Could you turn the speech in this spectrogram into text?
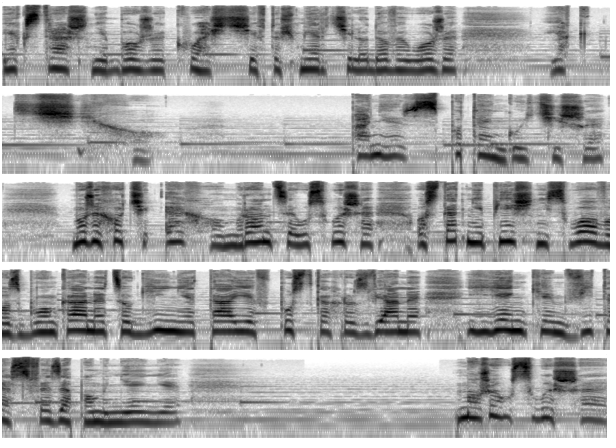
Jak strasznie, Boże, kłaść się w to śmierci lodowe łoże, jak cicho! Panie, spotęguj ciszę, może choć echo mrące usłyszę ostatnie pieśni słowo zbłąkane, co ginie, taje w pustkach rozwiane i jękiem wita swe zapomnienie. Może usłyszę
